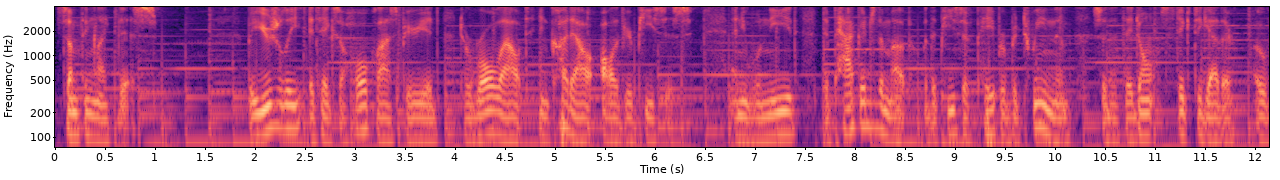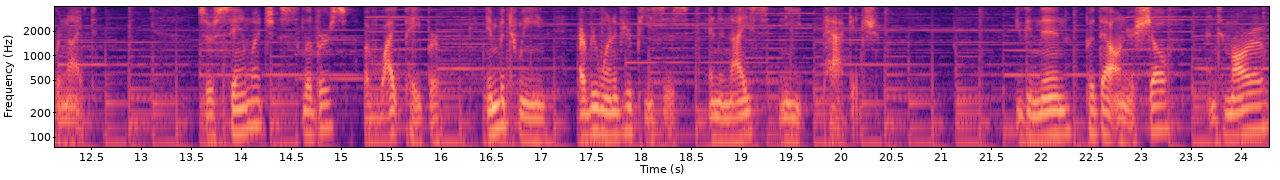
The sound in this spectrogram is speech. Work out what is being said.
something like this. But usually it takes a whole class period to roll out and cut out all of your pieces and you will need to package them up with a piece of paper between them so that they don't stick together overnight. So sandwich slivers of white paper in between every one of your pieces in a nice, neat package. You can then put that on your shelf, and tomorrow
